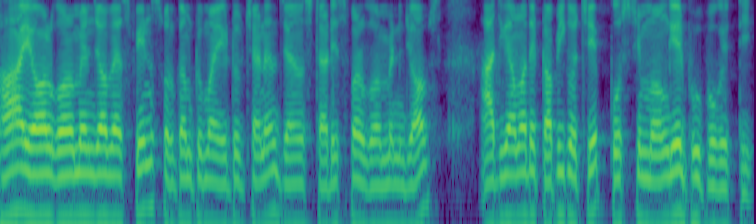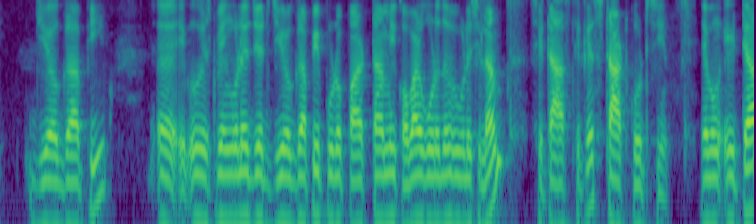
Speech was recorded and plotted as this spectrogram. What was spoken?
Hi all government job aspirants welcome to my YouTube channel general studies for government jobs আজকে আমাদের টপিক হচ্ছে পশ্চিমবঙ্গের ভূপ্রকৃতি জিওগ্রাফি ওয়েস্ট বেঙ্গলের যে জিওগ্রাফি পুরো পার্টটা আমি কভার করে দেবো বলেছিলাম, সেটা আজ থেকে স্টার্ট করছি। এবং এটা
